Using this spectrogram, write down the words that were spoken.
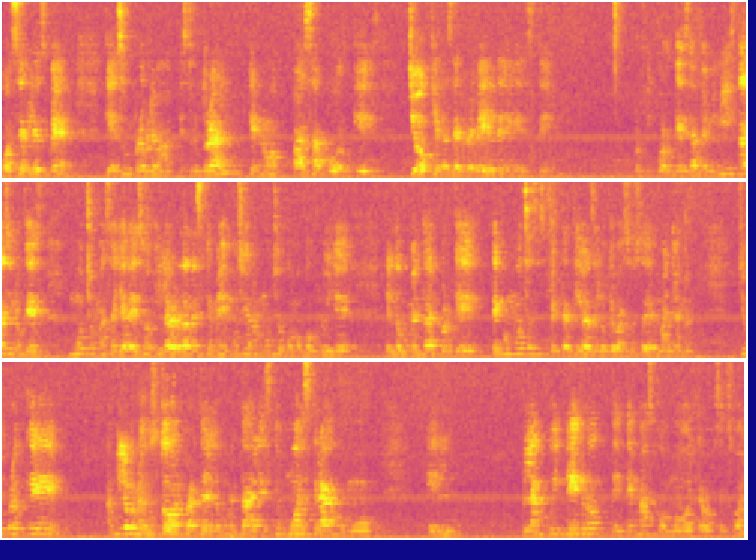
o hacerles ver que es un problema estructural, que no pasa porque yo quiera ser rebelde, porque sea feminista, sino que es mucho más allá de eso y la verdad es que me emociona mucho cómo concluye el documental porque tengo muchas expectativas de lo que va a suceder mañana. Yo creo que a mí lo que me gustó en parte del documental es que muestra como el blanco y negro de temas como el trabajo sexual,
